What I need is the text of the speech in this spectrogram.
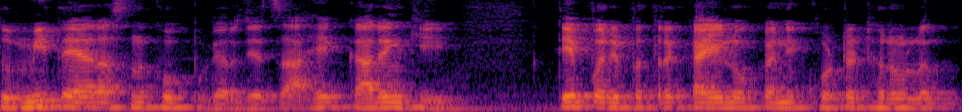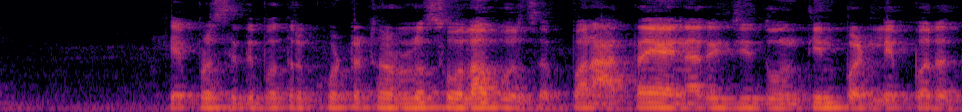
तुम्ही तयार असणं खूप गरजेचं आहे. कारण की ते परिपत्रक काही लोकांनी खोटं ठरवलं. हे प्रसिद्धीपत्र खोटं ठरवलं सोलापूरचं. पण आता येणारी जी दोन तीन पडले परत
